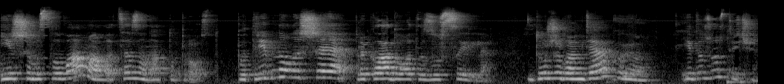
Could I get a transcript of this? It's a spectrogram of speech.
іншими словами, але це занадто просто. Потрібно лише прикладувати зусилля. Дуже вам дякую і до зустрічі!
